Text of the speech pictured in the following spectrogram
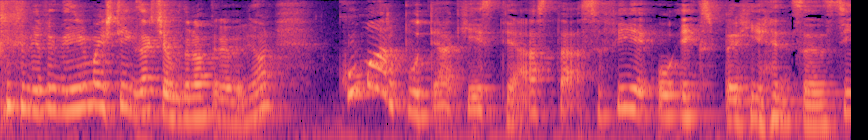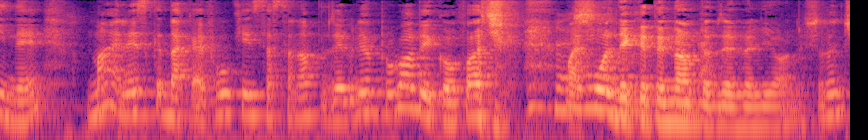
De fapt, nu mai știi exact ce ai făcut în noapte de Revelion. Cum ar putea chestia asta să fie o experiență în sine, mai ales că dacă ai făcut chestia asta în noapte de Revelion, probabil că o faci mai Și- mult decât în noaptea de Revelion. Și atunci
